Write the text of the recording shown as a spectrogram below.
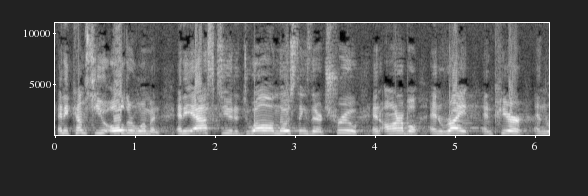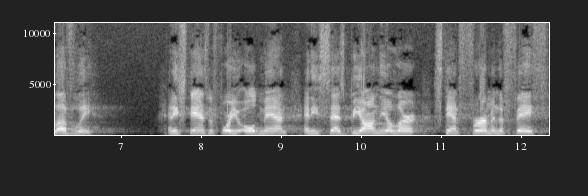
And he comes to you, older woman, and he asks you to dwell on those things that are true and honorable and right and pure and lovely. And he stands before you, old man, and he says, Be on the alert, stand firm in the faith,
